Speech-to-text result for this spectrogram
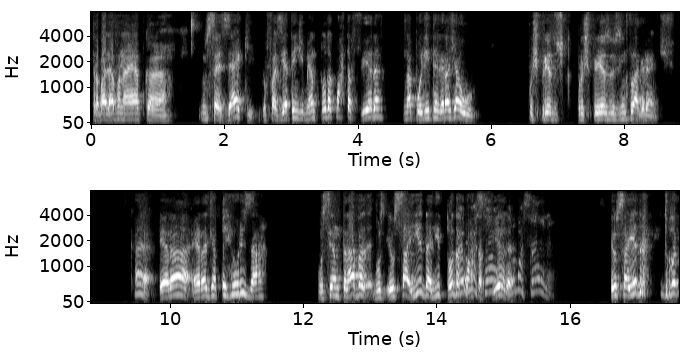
Trabalhava na época no SESEC, eu fazia atendimento toda quarta-feira na Polinter Grajaú, para os presos, presos em flagrantes. Cara, era, era de aterrorizar. Você entrava, eu saía dali toda quarta-feira. Era uma sauna. Eu saía dali toda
